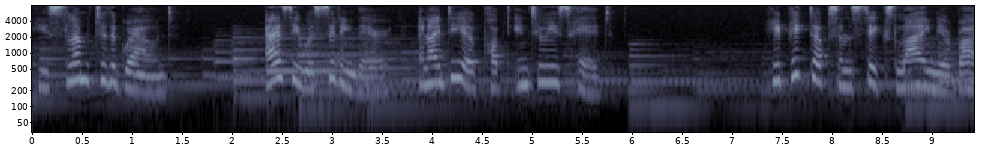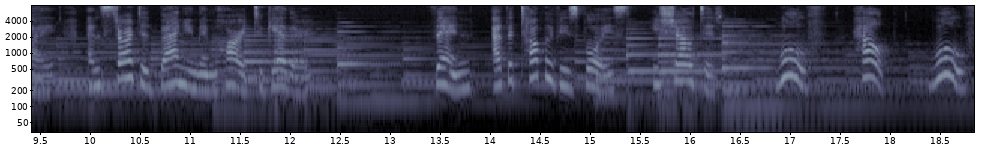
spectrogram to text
he slumped to the ground. As he was sitting there, an idea popped into his head. He picked up some sticks lying nearby and started banging them hard together. Then, at the top of his voice, he shouted, Wolf! Help! Wolf!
